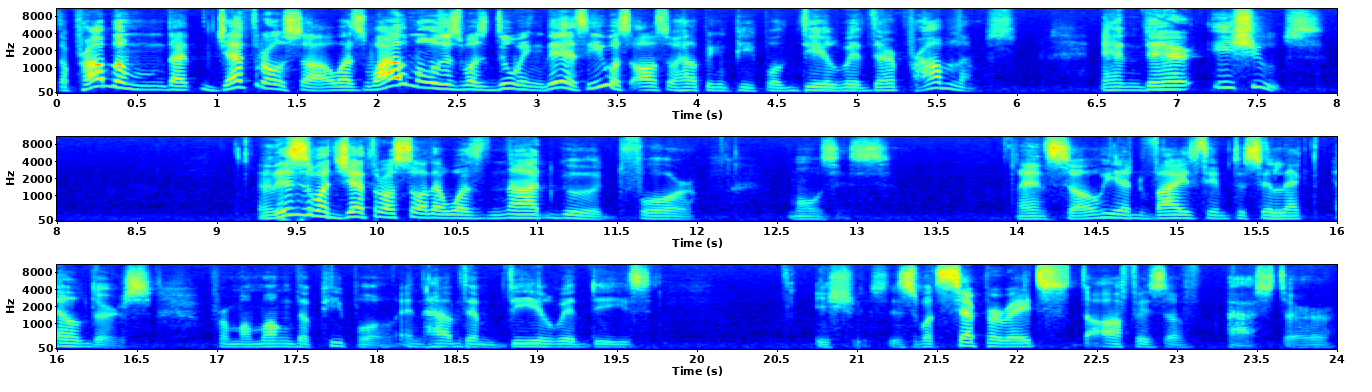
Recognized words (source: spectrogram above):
The problem that Jethro saw was while Moses was doing this, he was also helping people deal with their problems and their issues. And this is what Jethro saw that was not good for Moses. And so he advised him to select elders from among the people and have them deal with these issues. This is what separates the office of pastor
